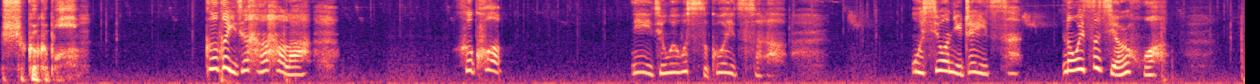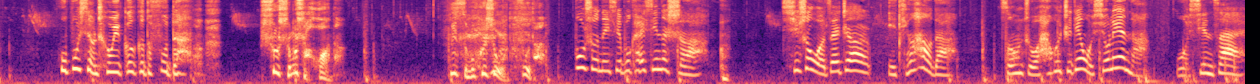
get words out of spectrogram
是哥哥不好。哥哥已经很好了，何况你已经为我死过一次了。我希望你这一次能为自己而活。我不想成为哥哥的负担。说什么傻话呢？你怎么会是我的负担？不说那些不开心的事了。其实我在这儿也挺好的，宗主还会指点我修炼呢。我现在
